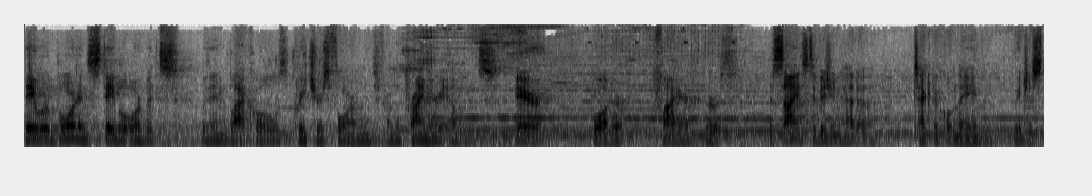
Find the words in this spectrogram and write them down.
They were born in stable orbits within black holes, creatures formed from the primary elements air, water, fire, earth. The science division had a technical name. We just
